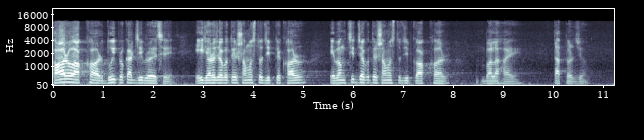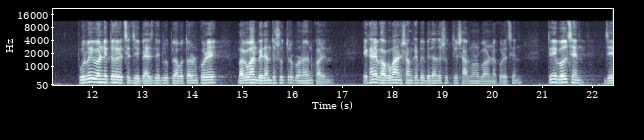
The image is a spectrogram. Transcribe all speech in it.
খর অক্ষর দুই প্রকার জীব রয়েছে। এই জড়জগতের সমস্ত জীবকে খর এবং চিৎজগতের সমস্ত জীবকে অক্ষর বলা হয় তাৎপর্য। পূর্বেই বর্ণিত হয়েছে যে ব্যাসদেব রূপে অবতরণ করে ভগবান বেদান্ত সূত্র প্রণয়ন করেন। এখানে ভগবান সংক্ষেপে বেদান্ত সূত্রে সারমর্ম বর্ণনা করেছেন। তিনি বলছেন যে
